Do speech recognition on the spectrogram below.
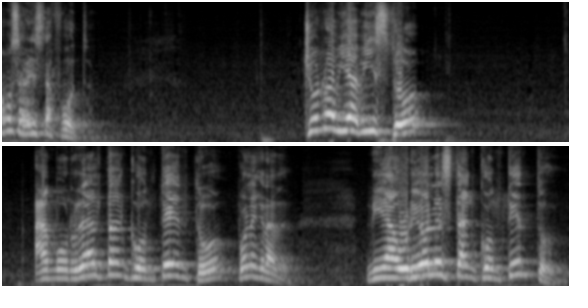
vamos a ver esta foto. Yo no había visto a Monreal tan contento, ponle en grande, ni a Aureoles tan contento.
